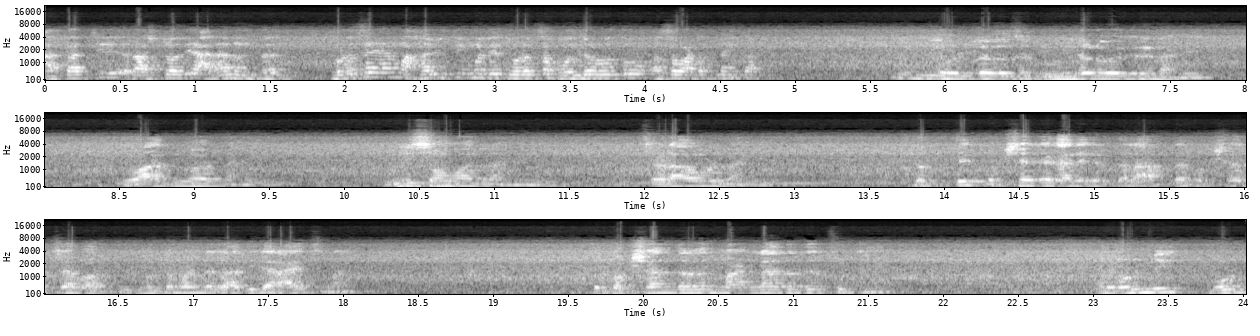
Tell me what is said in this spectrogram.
आताची राष्ट्रवादी आल्यानंतर थोडंसं या महायुतीमध्ये थोडासा गोंधळ होतो असं वाटत नाही का? मी म्हटलं तसं गोंधळ वगैरे नाही वादविवाद नाही. विसंवाद नाही चढाओढ नाही. प्रत्येक पक्षाच्या कार्यकर्त्याला आपल्या पक्षाच्या बाबतीत मतं मांडण्याचा अधिकार आहेच ना. तो पक्षांतर्गत मांडला तर ते चूक आहे. आणि म्हणून मी कोण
